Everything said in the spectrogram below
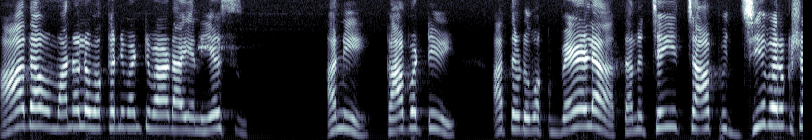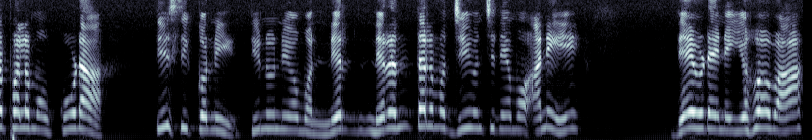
ఆదాము మనలో ఒకని వంటి వాడు ఆయన యేసు అని. కాబట్టి అతడు ఒకవేళ తన చెయ్యి చాపి జీవవృక్ష ఫలము కూడా తీసుకొని తినునేమో నిర్ నిరంతరము జీవించునేమో అని దేవుడైన యహోవా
